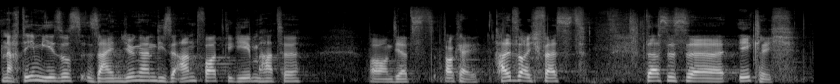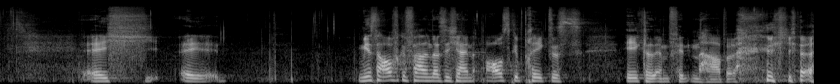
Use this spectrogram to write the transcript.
nachdem Jesus seinen Jüngern diese Antwort gegeben hatte, oh, und jetzt, okay, haltet euch fest, das ist äh, eklig. Ich, äh, mir ist aufgefallen, dass ich ein ausgeprägtes Ekelempfinden habe. Ich, äh,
